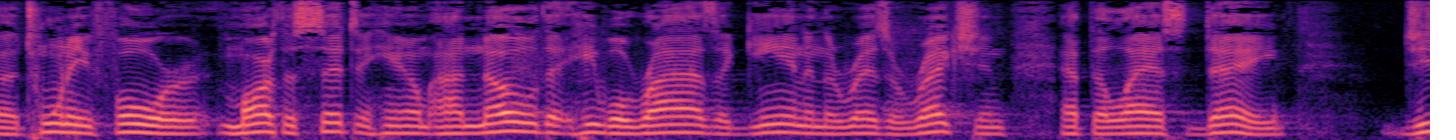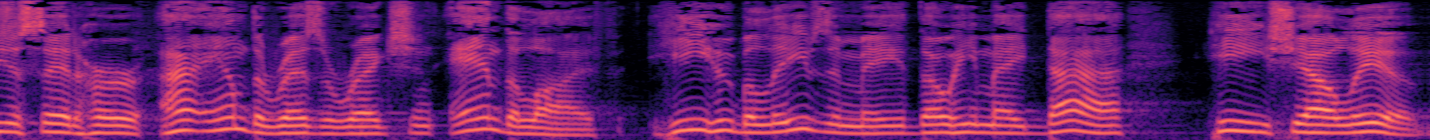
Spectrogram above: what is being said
uh, 24, Martha said to him, I know that he will rise again in the resurrection at the last day. Jesus said to her, I am the resurrection and the life. He who believes in me, though he may die, he shall live.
